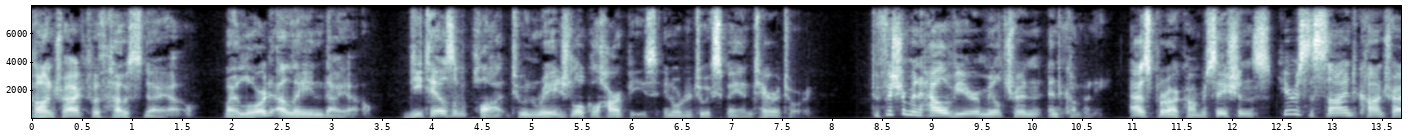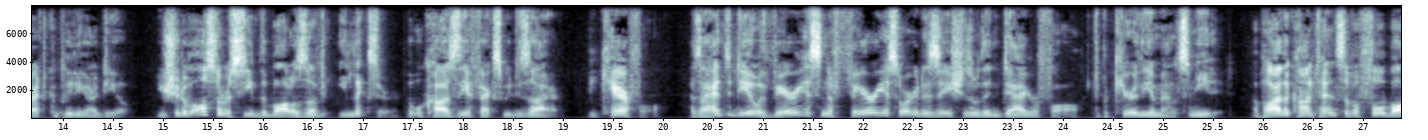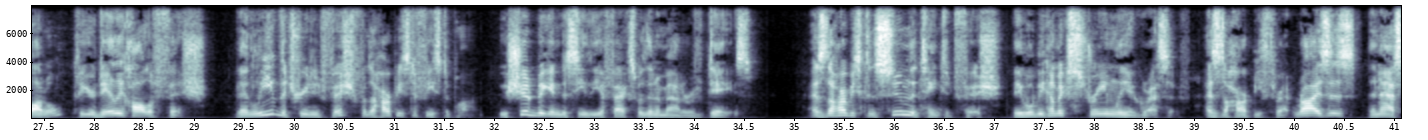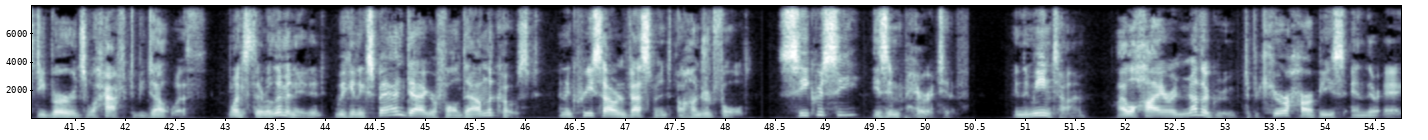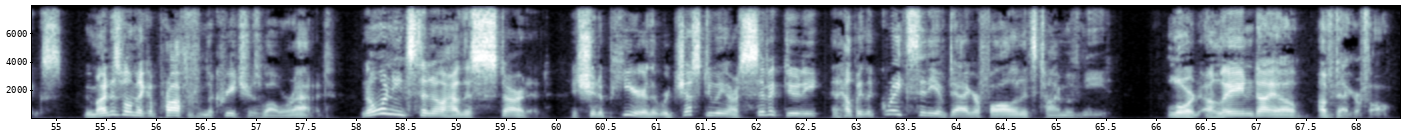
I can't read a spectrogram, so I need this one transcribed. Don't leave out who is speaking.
Speaker 1: Contract with House Dael by Lord Alain Dael. Details of a plot to enrage local harpies in order to expand territory. To Fisherman Halvier, Miltrin, and Company. As per our conversations, here is the signed contract completing our deal. You should have also received the bottles of elixir that will cause the effects we desire. Be careful, as I had to deal with various nefarious organizations within Daggerfall to procure the amounts needed. Apply the contents of a full bottle to your daily haul of fish then leave the treated fish for the harpies to feast upon. We should begin to see the effects within a matter of days. As the harpies consume the tainted fish, they will become extremely aggressive. As the harpy threat rises, the nasty birds will have to be dealt with. Once they're eliminated, we can expand Daggerfall down the coast and increase our investment a hundredfold. Secrecy is imperative. In the meantime, I will hire another group to procure harpies and their eggs. We might as well make a profit from the creatures while we're at it. No one needs to know how this started. It should appear that we're just doing our civic duty and helping the great city of Daggerfall in its time of need. Lord Alain Dael of Daggerfall.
